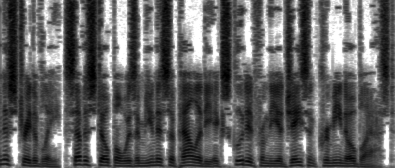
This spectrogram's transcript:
Administratively, Sevastopol was a municipality excluded from the adjacent Crimean Oblast.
